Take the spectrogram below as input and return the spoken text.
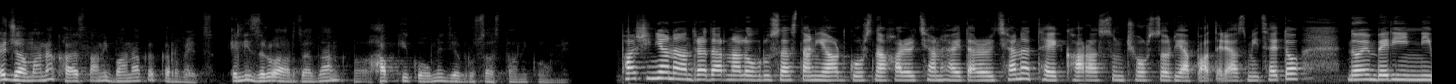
Այդ ժամանակ Հայաստանի բանակը կռվեց։ Էլի 0 արձագանք հապկի կողմից եւ Ռուսաստանի կողմից։ Փաշինյանը անդրադառնալով Ռուսաստանի արտգործնախարարության հայտարարությանը, թե 44-օրյա պատերազմից հետո նոյեմբերի 9-ի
